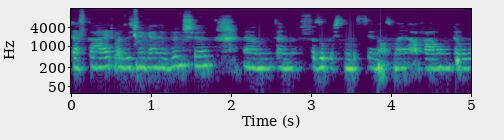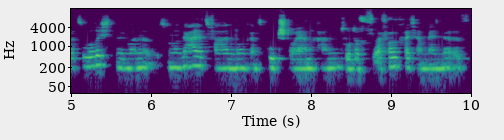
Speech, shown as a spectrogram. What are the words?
das Gehalt, was ich mir gerne wünsche. Ähm, dann versuche ich so ein bisschen aus meiner Erfahrung darüber zu berichten, wie man so eine Gehaltsverhandlung ganz gut steuern kann, so dass es erfolgreich am Ende ist.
